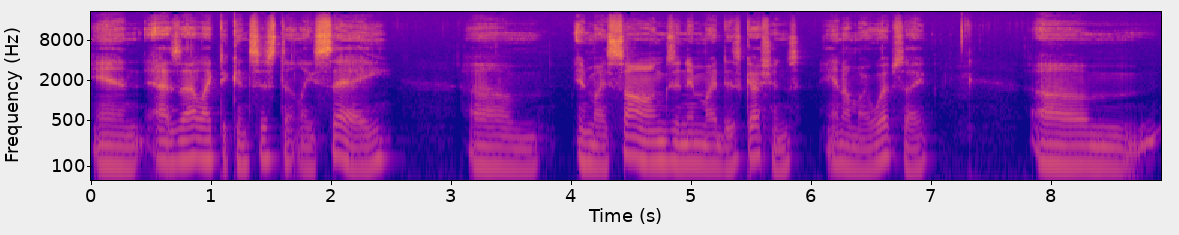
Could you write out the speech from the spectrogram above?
And as I like to consistently say um, in my songs and in my discussions and on my website, um,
